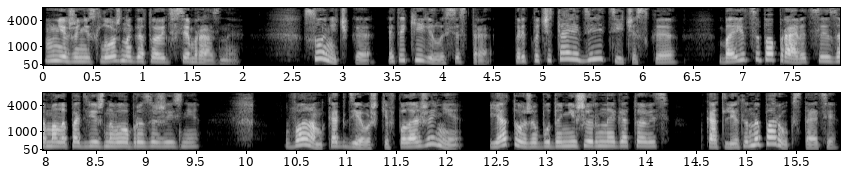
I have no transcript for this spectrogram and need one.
Мне же несложно готовить всем разное». Сонечка, это Кирилла сестра, предпочитает диетическое, боится поправиться из-за малоподвижного образа жизни. Вам, как девушке в положении, я тоже буду нежирное готовить. Котлеты на пару, кстати.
